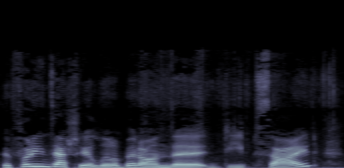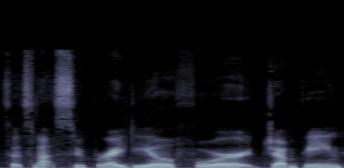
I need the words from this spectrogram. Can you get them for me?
The footing's actually a little bit on the deep side, so it's not super ideal for jumping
